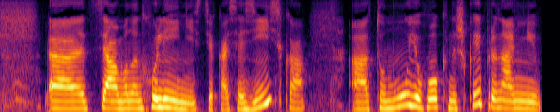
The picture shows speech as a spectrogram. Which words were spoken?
е, ця меланхолійність якась азійська. Тому його книжки, принаймні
